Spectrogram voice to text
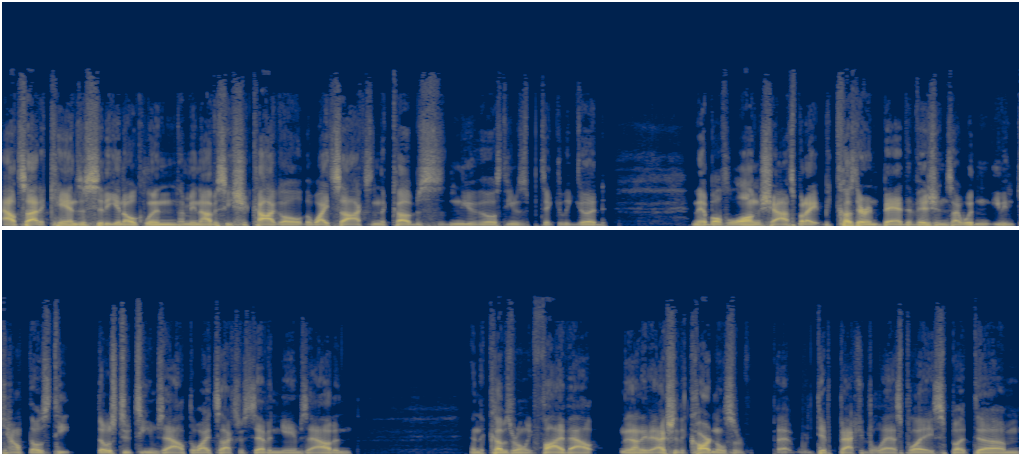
outside of Kansas City and Oakland. I mean, obviously Chicago, the White Sox, and the Cubs. Neither of those teams is particularly good. And they're both long shots, but I because they're in bad divisions, I wouldn't even count those te- those two teams out. The White Sox are seven games out, and and the Cubs are only five out. They're not even actually the Cardinals are dipped back into last place, but um,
